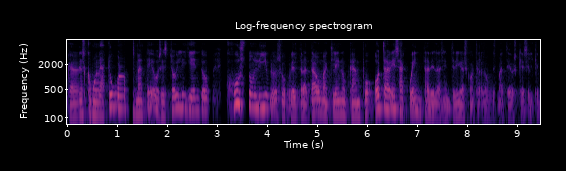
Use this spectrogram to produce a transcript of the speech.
Cárdenas, como la tuvo López Mateos. Estoy leyendo justo un libro sobre el Tratado Macleno Campo, otra vez a cuenta de las intrigas contra López Mateos, que es el que,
